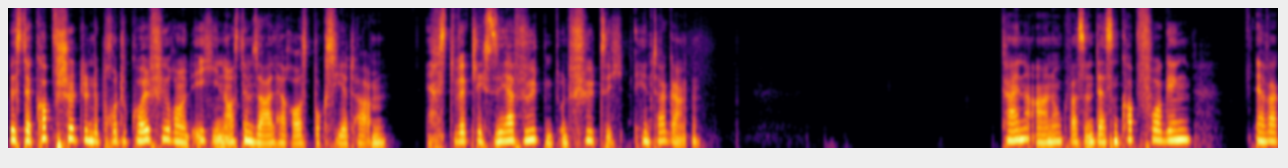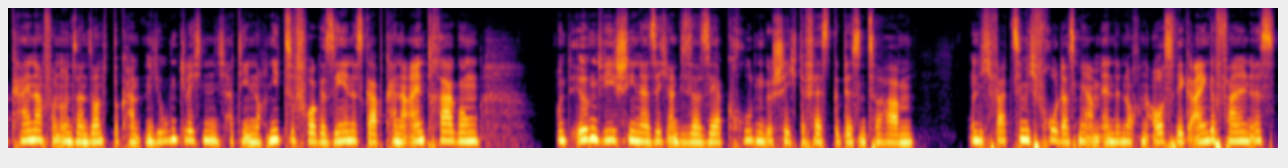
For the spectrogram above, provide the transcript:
bis der kopfschüttelnde Protokollführer und ich ihn aus dem Saal herausbuxiert haben. Er ist wirklich sehr wütend und fühlt sich hintergangen. Keine Ahnung, was in dessen Kopf vorging. Er war keiner von unseren sonst bekannten Jugendlichen. Ich hatte ihn noch nie zuvor gesehen. Es gab keine Eintragung. Und irgendwie schien er sich an dieser sehr kruden Geschichte festgebissen zu haben. Und ich war ziemlich froh, dass mir am Ende noch ein Ausweg eingefallen ist.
